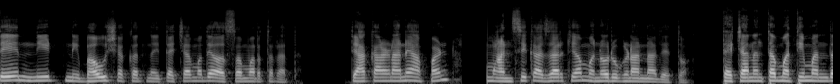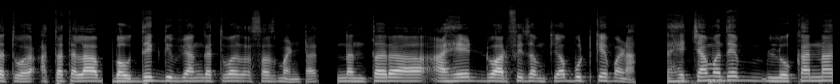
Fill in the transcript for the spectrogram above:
ते नीट निभावू शकत नाही त्याच्यामध्ये असमर्थ राहतात. त्या कारणाने आपण मानसिक आजार किंवा मनोरुग्णांना देतो. त्याच्यानंतर मतिमंदत्व आता त्याला बौद्धिक दिव्यांगत्व असं म्हणतात. नंतर आहे ड्वार्फिझम किंवा बुटकेपणा. ह्याच्यामध्ये लोकांना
